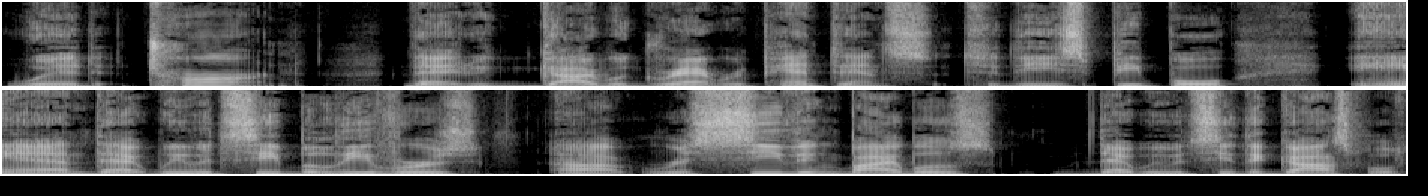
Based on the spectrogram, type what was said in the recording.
would turn that God would grant repentance to these people and that we would see believers uh, receiving Bibles, that we would see the gospel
